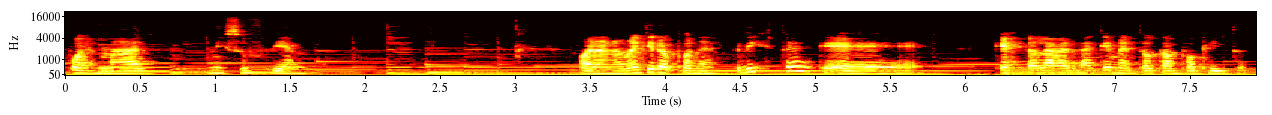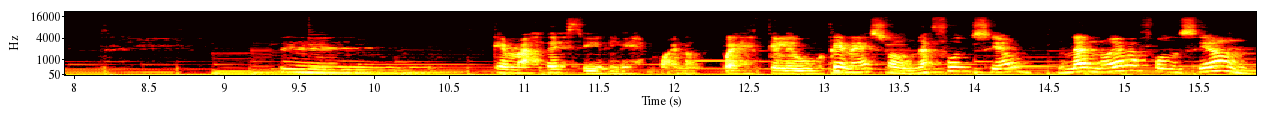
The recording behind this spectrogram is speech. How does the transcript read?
pues mal ni sufriendo. Bueno, no me quiero poner triste, que, esto la verdad que me toca un poquito. Mm, ¿Qué más decirles? Bueno, pues que le busquen eso, una función, una nueva función,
